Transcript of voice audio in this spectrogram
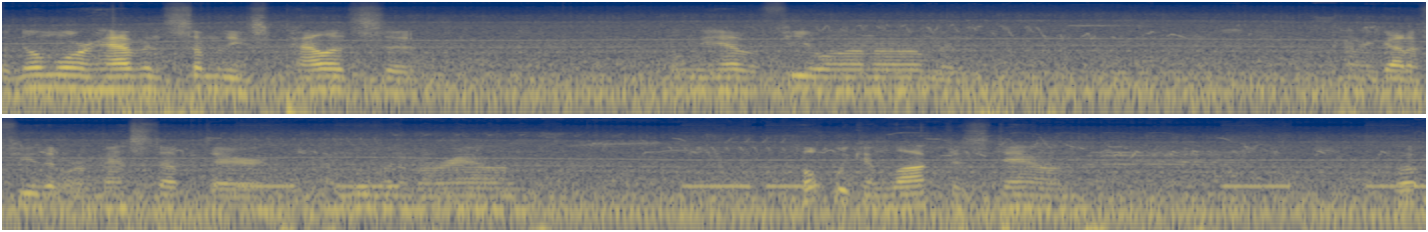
So no more having some of these pallets that only have a few on them and kind of got a few that were messed up there. I'm moving them around. Hope we can lock this down. Whoop.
